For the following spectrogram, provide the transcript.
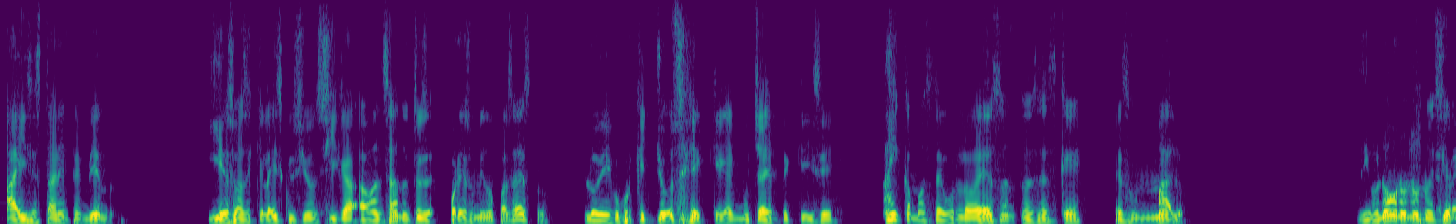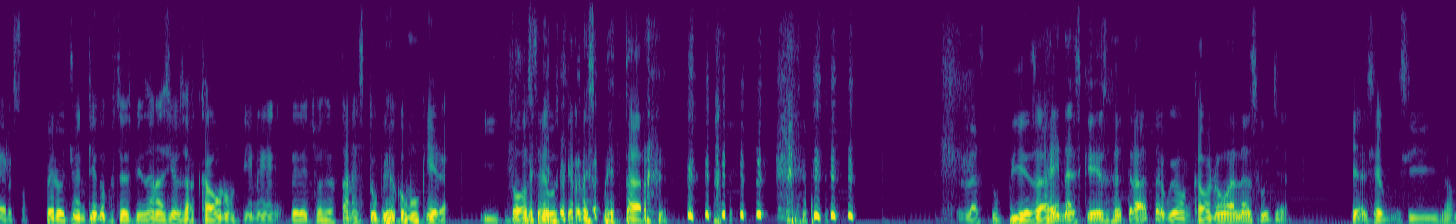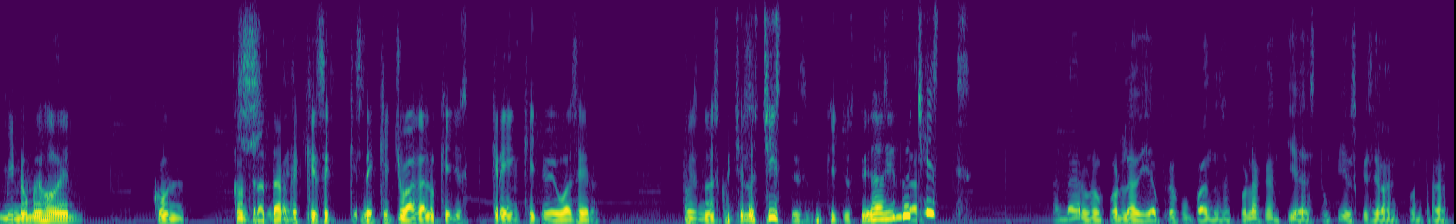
ahí se están entendiendo. Y eso hace que la discusión siga avanzando. Entonces, por eso mismo pasa esto. Lo digo porque yo sé que hay mucha gente que dice, ay, ¿cómo se burló de eso? Entonces es que es un malo. Digo, no, no, no, no es cierto. Pero yo entiendo que ustedes piensan así, o sea, cada uno tiene derecho a ser tan estúpido como quiera y todos tenemos que respetar la estupidez ajena, es que de eso se trata, weón, cada uno va en la suya. Ya, Si, a- si a mí no me joden con, con tratar de que, se, de que yo haga lo que ellos creen que yo debo hacer, pues no escuche los chistes, porque yo estoy haciendo chistes. Andar uno por la vida preocupándose por la cantidad de estúpidos que se va a encontrar.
